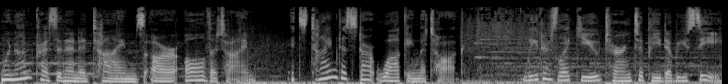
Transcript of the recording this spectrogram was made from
When unprecedented times are all the time, it's time to start walking the talk. Leaders like you turn to PWC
